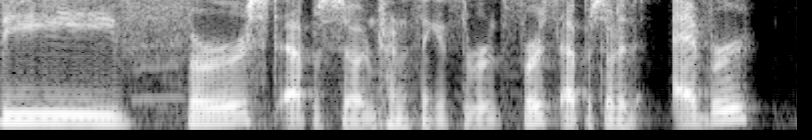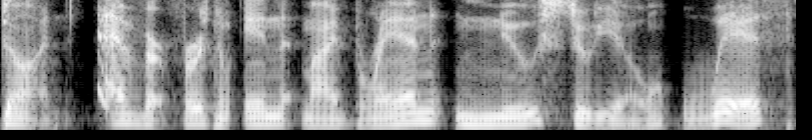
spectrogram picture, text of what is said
the first episode. I'm trying to think it through. The first episode I've ever done, ever. First, in my brand new studio with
